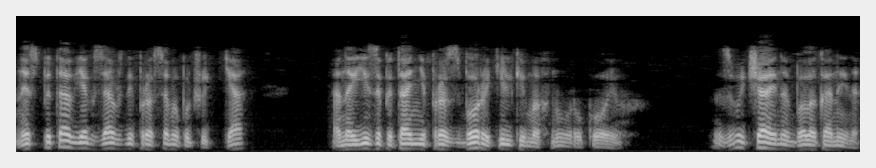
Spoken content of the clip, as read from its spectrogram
Не спитав, як завжди, про самопочуття, а на її запитання про збори тільки махнув рукою. Звичайна балаканина.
